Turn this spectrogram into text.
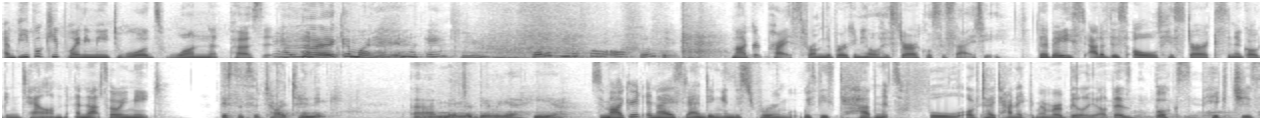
And people keep pointing me towards one person. Hello, come on in. Thank you. What a beautiful old building. Margaret Price from the Broken Hill Historical Society. They're based out of this old historic synagogue in town, and that's where we meet. This is the Titanic uh, memorabilia here. So, Margaret and I are standing in this room with these cabinets full of Titanic memorabilia. There's books, pictures.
